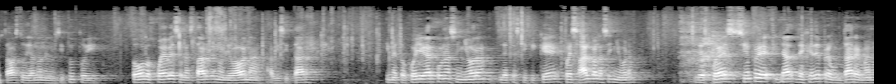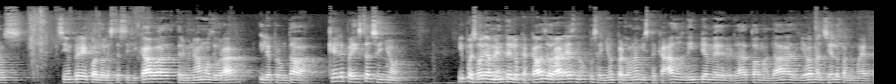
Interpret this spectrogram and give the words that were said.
estaba estudiando en el instituto y todos los jueves en las tardes nos llevaban a, a visitar y me tocó llegar con una señora, le testifiqué, fue salva la señora. Después siempre ya dejé de preguntar, hermanos. Siempre cuando les testificaba, terminamos de orar y le preguntaba, ¿qué le pediste al Señor? Y pues obviamente lo que acabas de orar es, no, pues Señor, perdona mis pecados, límpiame de verdad toda maldad, llévame al cielo cuando muera.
